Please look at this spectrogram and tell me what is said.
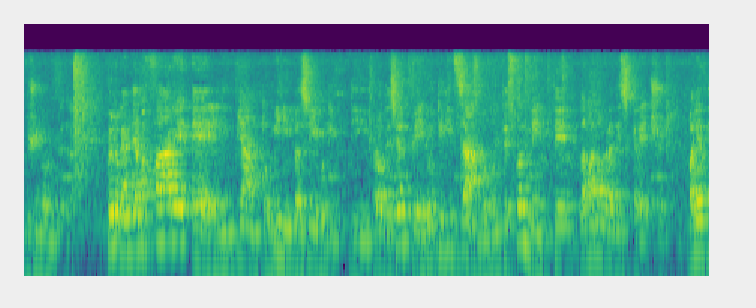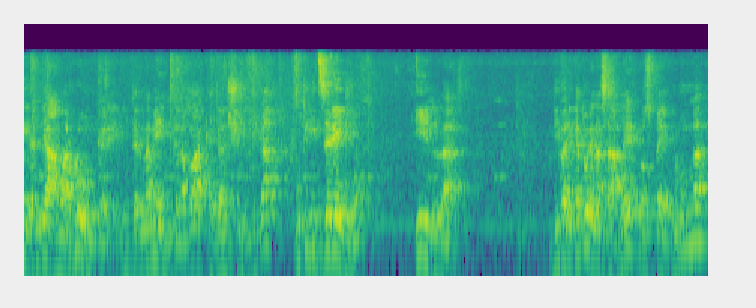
vicino all'uretra. Quello che andiamo a fare è l'impianto mini-invasivo di, di, protesi al pene utilizzando contestualmente la manovra di scratch, vale a dire andiamo a rompere internamente la placca calcifica, utilizzeremo il divaricatore nasale, lo speculum,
